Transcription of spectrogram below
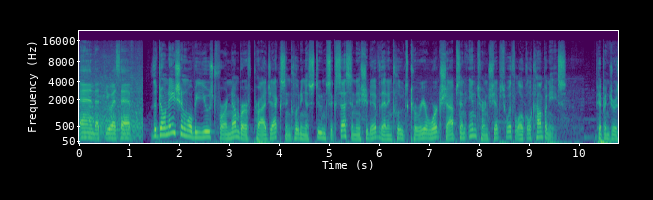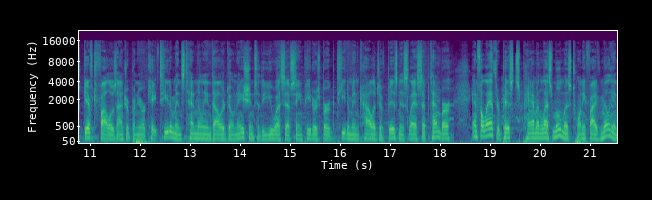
and at USF. The donation will be used for a number of projects, including a student success initiative that includes career workshops and internships with local companies. Pippenger's gift follows entrepreneur Kate Tiedemann's $10 million donation to the USF St. Petersburg Tiedemann College of Business last September, and philanthropists Pam and Les Muma's $25 million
